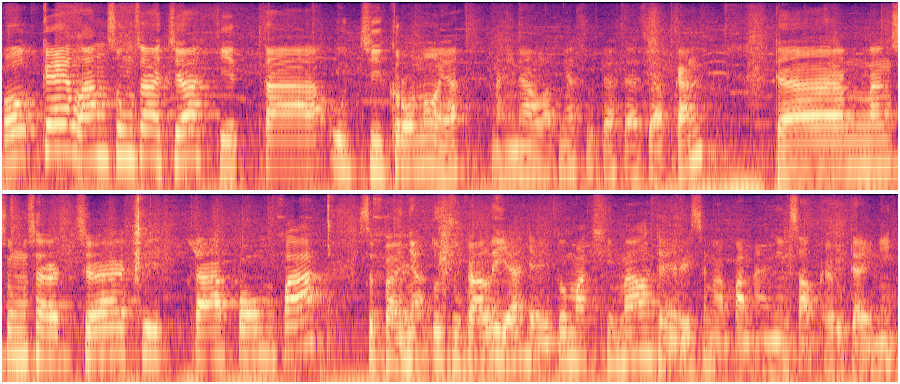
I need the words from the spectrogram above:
Oke, langsung saja kita uji krono ya. Nah, ini alatnya sudah saya siapkan. Dan langsung saja kita pompa sebanyak tujuh kali ya, yaitu maksimal dari senapan angin Sab Garuda ini.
